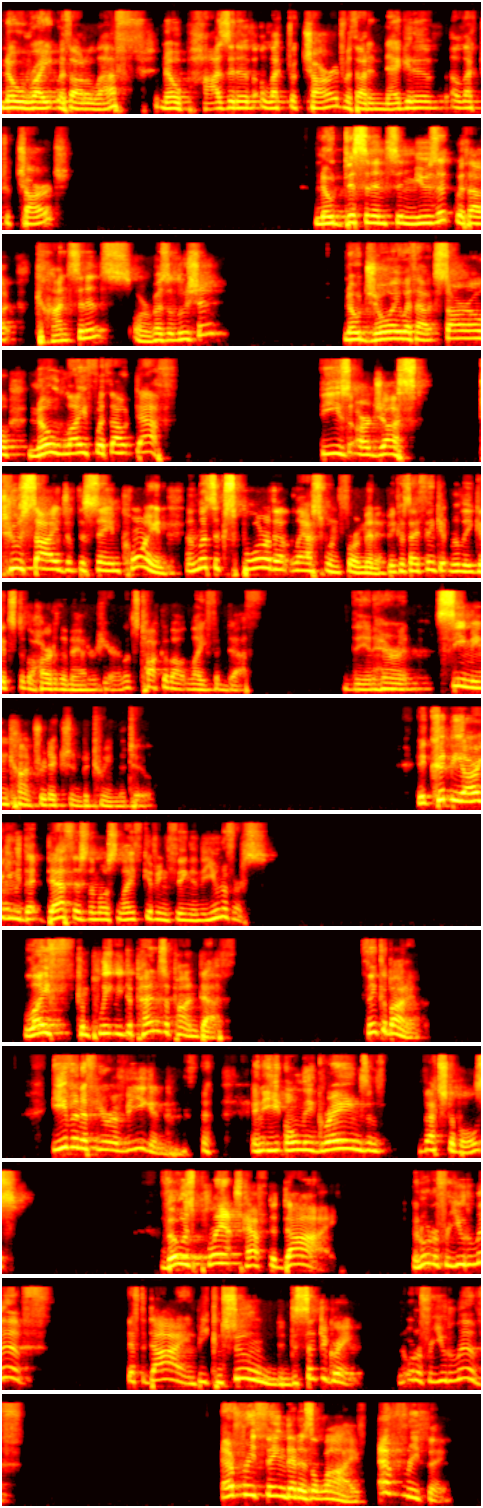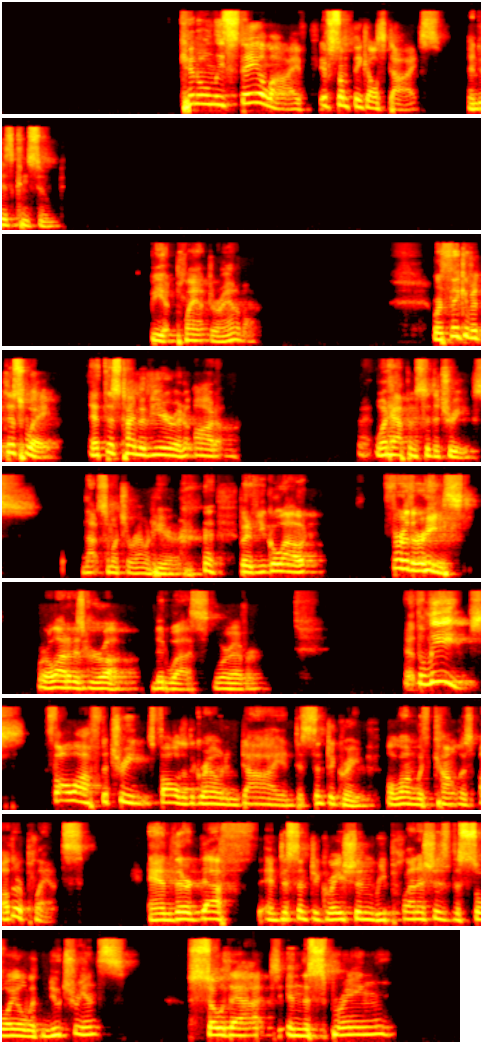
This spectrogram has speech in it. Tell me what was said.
no right without a left, no positive electric charge without a negative electric charge, no dissonance in music without consonance or resolution, no joy without sorrow, no life without death. These are just two sides of the same coin. And let's explore that last one for a minute because I think it really gets to the heart of the matter here. Let's talk about life and death the inherent seeming contradiction between the two. It could be argued that death is the most life giving thing in the universe. Life completely depends upon death. Think about it. Even if you're a vegan and eat only grains and vegetables, those plants have to die in order for you to live. They have to die and be consumed and disintegrate in order for you to live. Everything that is alive, everything, can only stay alive if something else dies and is consumed. Be it plant or animal. Or think of it this way at this time of year in autumn, what happens to the trees? Not so much around here, but if you go out further east, where a lot of us grew up, Midwest, wherever. The leaves fall off the trees, fall to the ground, and die and disintegrate, along with countless other plants. And their death and disintegration replenishes the soil with nutrients so that in the spring,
